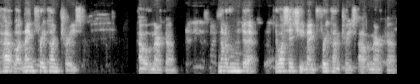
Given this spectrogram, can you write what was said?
how, like, name three countries out of America. None of them can do it. If I said to you, name three countries out of America,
